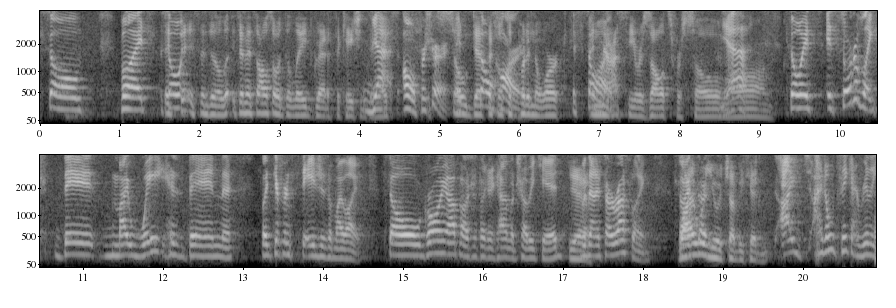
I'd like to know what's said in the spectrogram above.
so, but, so, it's, it's, a it's and it's also a delayed gratification. Thing. Yes. It's- Oh, for sure. It's so It's so difficult to put in the work It's so and hard. not see results for so long. So it's it's sort of like they my weight has been like different stages of my life. So growing up, I was just like a kind of a chubby kid. Yeah. But then I started wrestling. So Why were you a chubby kid? I, I don't think I really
